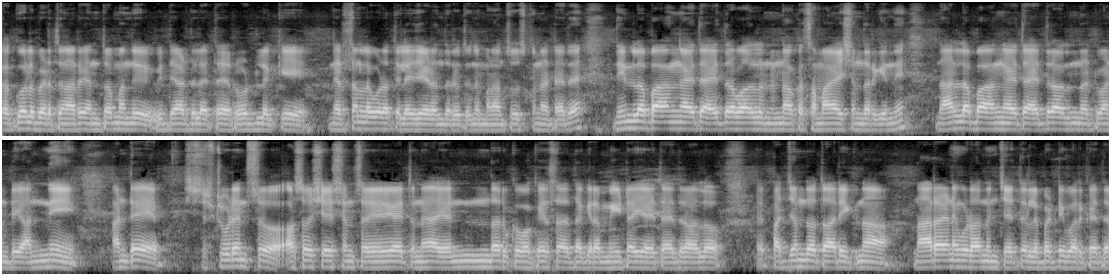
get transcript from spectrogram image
గగ్గోలు పెడుతున్నారు. ఎంతోమంది విద్యార్థులు అయితే రోడ్లెక్కి నిరసనలు కూడా తెలియజేయడం జరుగుతుంది. మనం చూసుకున్నట్టయితే దీనిలో భాగంగా అయితే హైదరాబాద్లో నిన్న ఒక సమావేశం జరిగింది. దానిలో భాగంగా అయితే హైదరాబాద్లో ఉన్నటువంటి అన్ని అంటే స్టూడెంట్స్ అసోసియేషన్స్ ఏ ఉన్నాయో అందరికీ ఒకేసారి దగ్గర మీట్ అయ్యి అయితే హైదరాబాద్లో పద్దెనిమిదో తారీఖున నారాయణగూడ నుంచి అయితే లిబర్టీ వరకు అయితే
